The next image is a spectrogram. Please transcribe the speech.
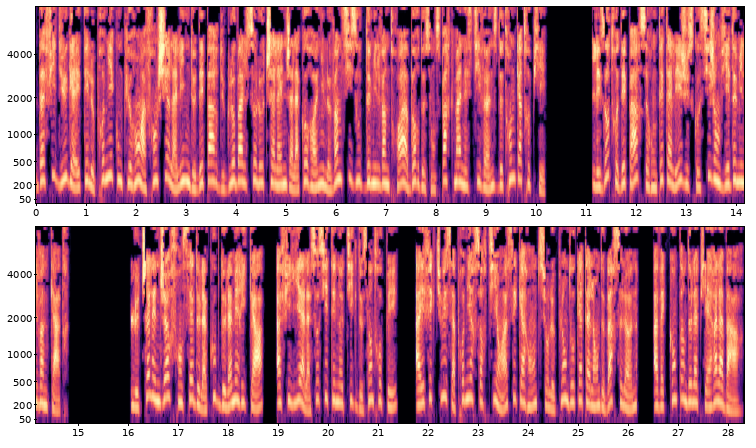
Daffy Dug a été le premier concurrent à franchir la ligne de départ du Global Solo Challenge à la Corogne le 26 août 2023 à bord de son Sparkman et Stevens de 34 pieds. Les autres départs seront étalés jusqu'au 6 janvier 2024. Le challenger français de la Coupe de l'América, affilié à la Société Nautique de Saint-Tropez, a effectué sa première sortie en AC40 sur le plan d'eau catalan de Barcelone, avec Quentin Delapierre à la barre.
